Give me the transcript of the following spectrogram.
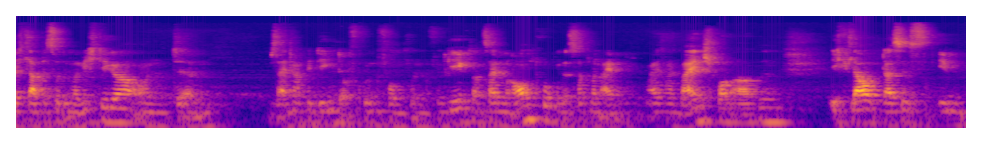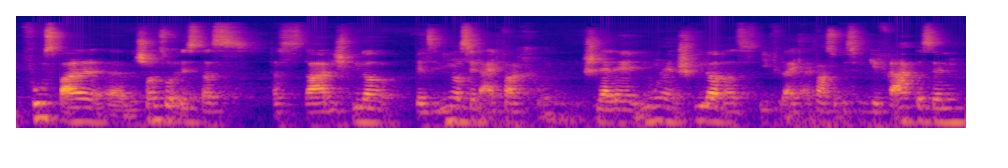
ich glaube, das wird immer wichtiger und ähm, ist einfach bedingt aufgrund von, von, von Gegnern, seinem Raumdruck und das hat man einfach in beiden Sportarten. Ich glaube, dass es im Fußball äh, schon so ist, dass, dass da die Spieler, wenn sie jünger sind, einfach schnelle, junge Spieler, dass die vielleicht einfach so ein bisschen gefragter sind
